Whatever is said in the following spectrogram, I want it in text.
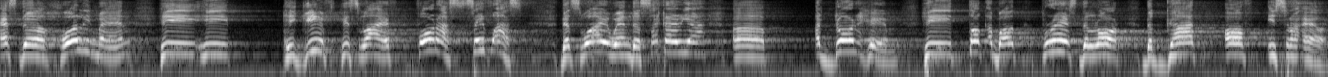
as the holy man. He He He gives His life for us, save us. That's why when the Zachariah uh, adored him, he talked about praise the Lord, the God of Israel.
